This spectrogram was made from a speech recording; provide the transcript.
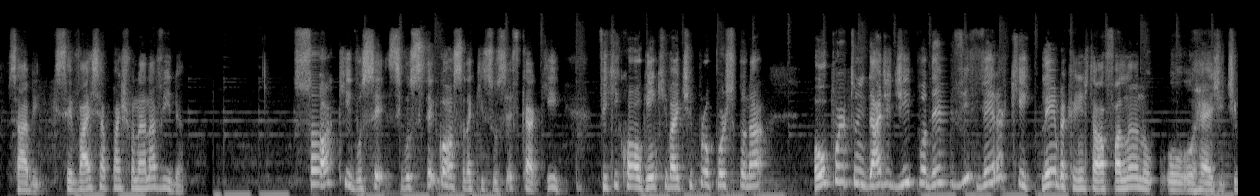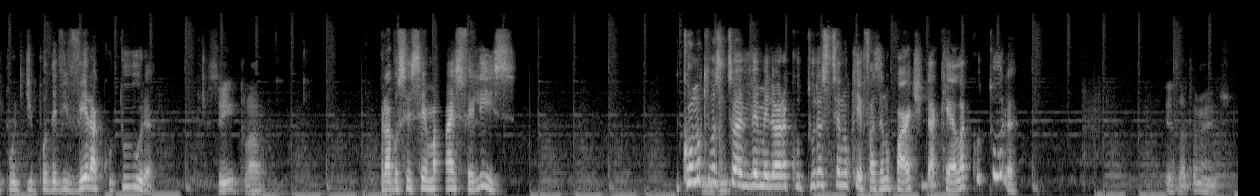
sabe, que você vai se apaixonar na vida. Só que você, se você gosta daqui, se você ficar aqui, fique com alguém que vai te proporcionar a oportunidade de poder viver aqui. Lembra que a gente estava falando, o, Regi, tipo, de poder viver a cultura? Sim, claro. Para você ser mais feliz? Como que uhum. você vai viver melhor a cultura sendo o quê? Fazendo parte daquela cultura. Exatamente.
